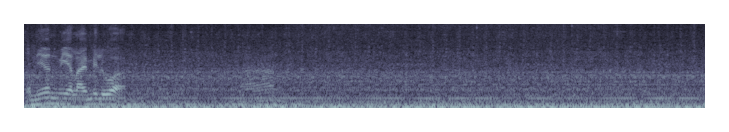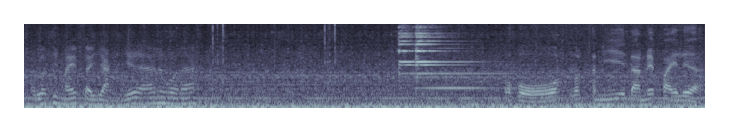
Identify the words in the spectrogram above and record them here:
ตรงนี้มันมีอะไรไม่รู้อะรถที่ไม้ใส่อย่างเยอะนะทุกคนนะ โอ้โห รถคันนี้ดันไม่ไปเลยอะ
